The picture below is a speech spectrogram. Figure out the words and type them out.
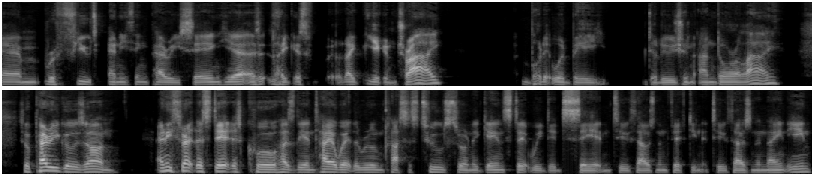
um, refute anything Perry's saying here. As like it's like you can try, but it would be delusion and or a lie. So Perry goes on. Any threat to status quo has the entire weight of the ruling class's tools thrown against it. We did say it in 2015 to 2019.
